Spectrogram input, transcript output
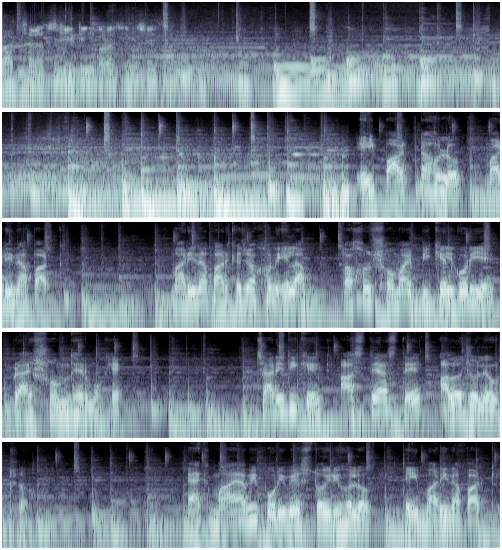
বাচ্চারা স্কেটিং করা শিখছে। এই পার্কটা হলো মারিনা পার্ক। মারিনা পার্কে যখন এলাম, তখন সময় বিকেল গড়িয়ে প্রায় সন্ধ্যের মুখে। চারিদিকে আস্তে আস্তে আলো জ্বলে উঠল। এক মায়াবী পরিবেশ তৈরি হলো এই মারিনা পার্কে।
